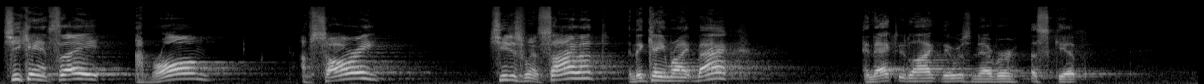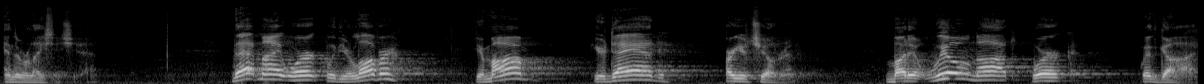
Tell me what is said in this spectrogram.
She can't say, I'm wrong, I'm sorry. She just went silent and they came right back and acted like there was never a skip in the relationship. That might work with your lover, your mom, your dad, or your children, but it will not work with God.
